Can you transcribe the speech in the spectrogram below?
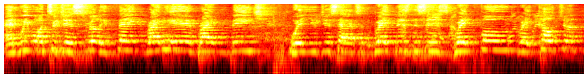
and we want to just really thank right here in Brighton Beach, where you just have some great businesses, great food, great culture.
